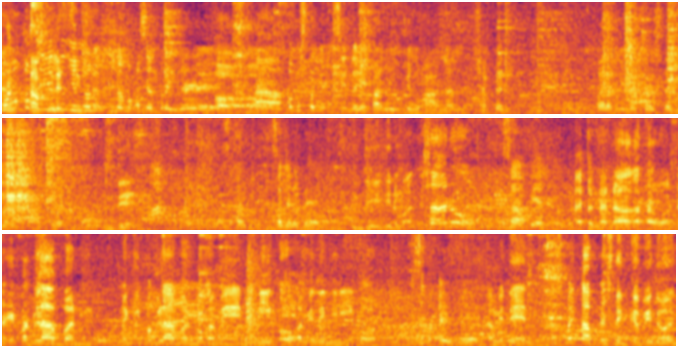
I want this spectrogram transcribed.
Oo, kasi yun, yung yun, yun naman kasi ang trailer eh. Oo, oo. Ah, kamusta yung scene na yun? Paano yung kinuhanan? Siyempre, parang yun yung first time mo mag-topless, ba? Hindi. Sa, sa Mirabella. Hindi, hindi naman. Sa ano? Sa PNA. Ito na, nakakatawa. Sa ipaglaban mo, nag-ipaglaban mo kami ni Nico, kami din ni Nico. Kasi ba kayo din? Kami din. Tapos may topless din kami doon.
